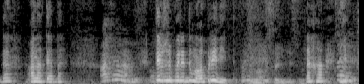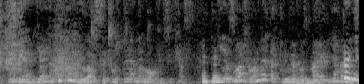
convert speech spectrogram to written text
Да? А на тебе? А я... Ти вже передумала, привіт. Привіт. На все їсть уже. Ага. Це... Я... Ні, я і тут їла все, просто я не ложу зараз. Я зважила, ну я так примерно знаю. Я на Та місці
